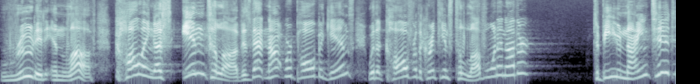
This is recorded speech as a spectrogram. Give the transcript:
rooted in love, calling us into love. Is that not where Paul begins? With a call for the Corinthians to love one another? To be united?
